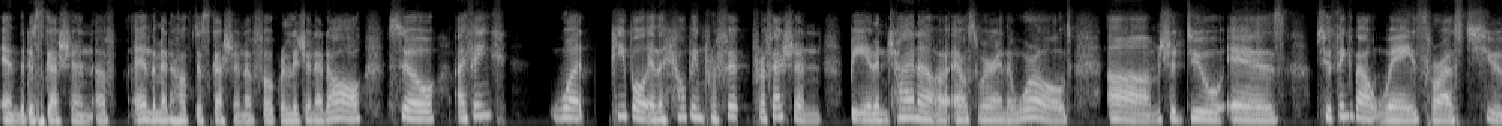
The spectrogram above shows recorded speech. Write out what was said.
in the discussion of in the mental health discussion of folk religion at all. So I think what people in the helping prof- profession, be it in China or elsewhere in the world, um, should do is to think about ways for us to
